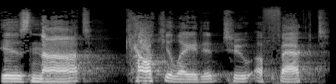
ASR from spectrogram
is not calculated to affect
